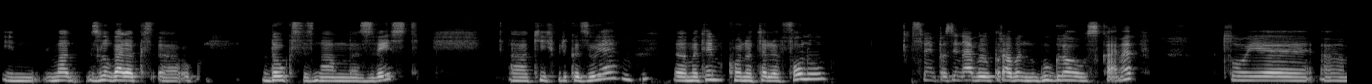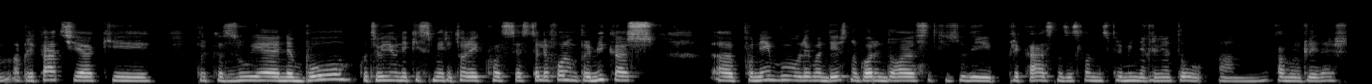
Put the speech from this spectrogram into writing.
in ima zelo velik, uh, dolg seznam zvezd ki jih prikazuje. Uh, Medtem ko na telefonu se mi pa zdi najbolj uporaben Google SkyMap. To je um, aplikacija, ki prikazuje nebo, kot se vidi v neki smeri. Torej, ko se s telefonom premikaš uh, po nebu, levo in desno, gor in dol, se ti tudi prikaz na zaslonu spremenja, glede na to, um, kamor gledaš.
